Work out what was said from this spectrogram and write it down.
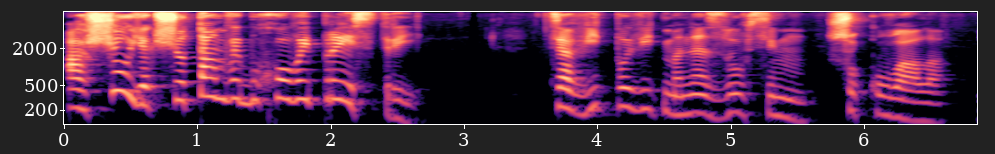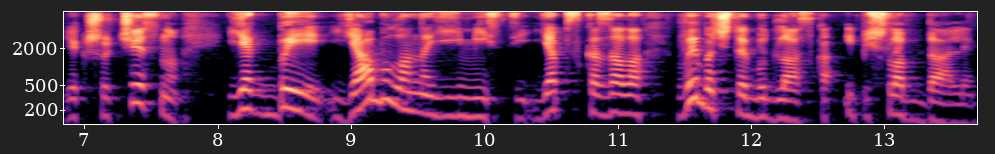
А що, якщо там вибуховий пристрій? Ця відповідь мене зовсім шокувала. Якщо чесно, якби я була на її місці, я б сказала: вибачте, будь ласка, і пішла б далі.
